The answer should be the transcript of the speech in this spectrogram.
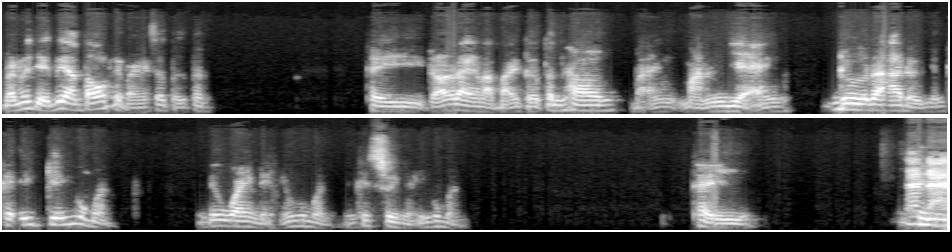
Bạn nói chuyện tiếng Anh tốt thì bạn sẽ tự tin. Thì rõ ràng là bạn tự tin hơn bạn mạnh dạng đưa ra được những cái ý kiến của mình những cái quan điểm của mình những cái suy nghĩ của mình. Thì đã đã,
